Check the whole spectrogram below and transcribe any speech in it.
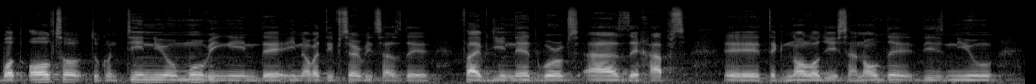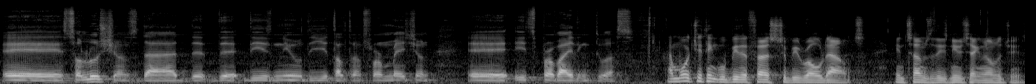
but also to continue moving in the innovative services as the 5G networks, as the hubs uh, technologies and all the, these new uh, solutions that the, the, this new digital transformation uh, is providing to us. And what do you think will be the first to be rolled out in terms of these new technologies?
